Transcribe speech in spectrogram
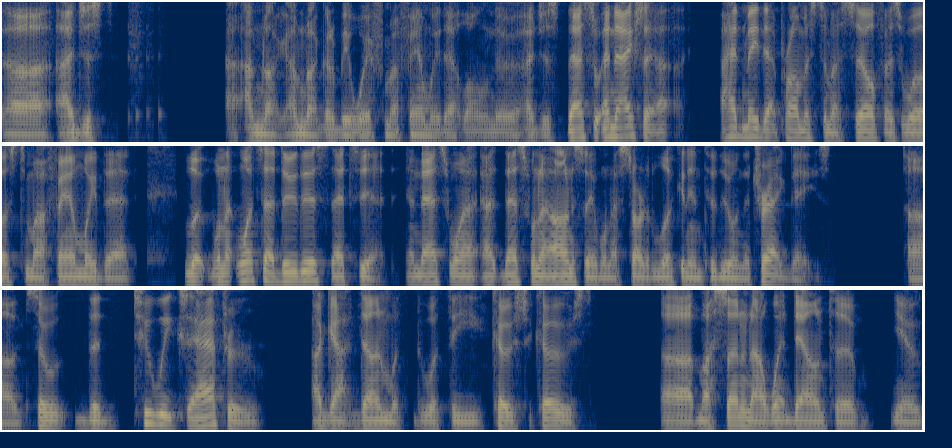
Uh, I just, I'm not, I'm not going to be away from my family that long though. I just, that's, and actually, I, I had made that promise to myself as well as to my family that, look, when I, once I do this, that's it, and that's why, I, that's when I honestly, when I started looking into doing the track days. Uh, so the two weeks after I got done with with the coast to coast, uh, my son and I went down to you know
